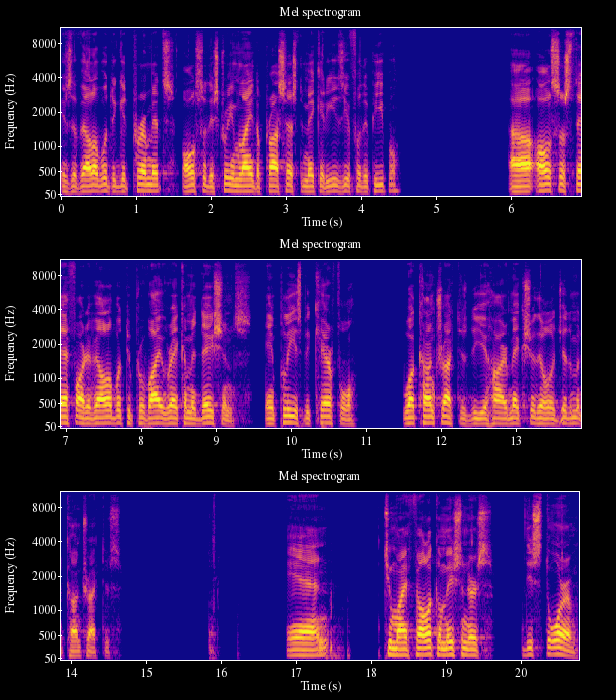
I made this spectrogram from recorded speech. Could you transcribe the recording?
is available to get permits. Also, they streamline the process to make it easier for the people. Uh, also, staff are available to provide recommendations. And please be careful what contractors do you hire. Make sure they're legitimate contractors. And to my fellow commissioners, this storm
